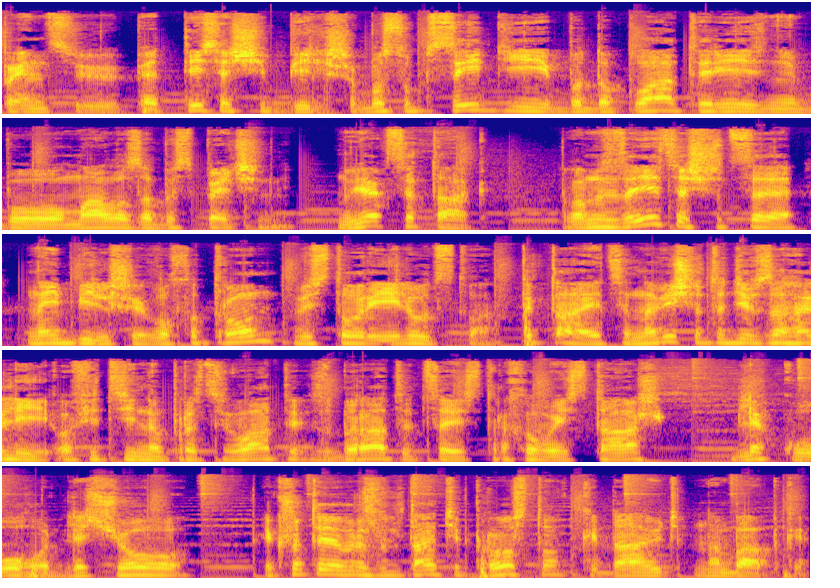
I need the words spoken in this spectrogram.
пенсію 5 тисяч і більше, бо субсидії, бо доплати різні, бо мало забезпечений. Ну як це так? Вам не здається, що це найбільший лохотрон в історії людства? Питається, навіщо тоді взагалі офіційно працювати, збирати цей страховий стаж? Для кого, для чого? Якщо тебе в результаті просто кидають на бабки.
